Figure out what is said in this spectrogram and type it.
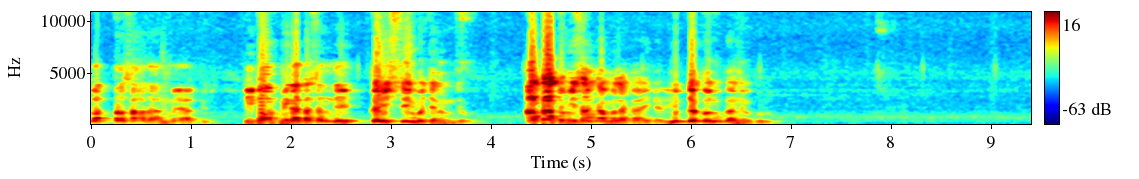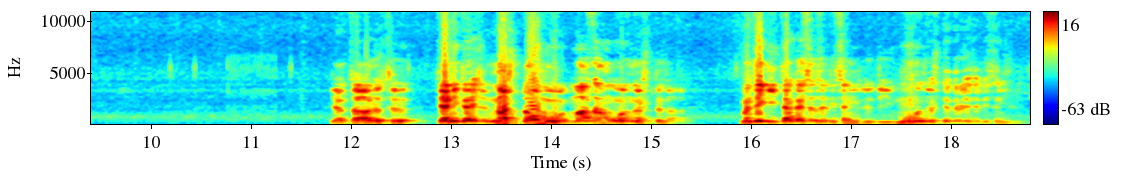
त्वत्प्रसादान मयात्युत तिथोच मी गाता संदेह करिष्ये वचनम देऊ आता तुम्ही सांगा मला काय करा युद्ध करू का न करू? याचा अर्थ त्यांनी काय नष्टो मोह माझा मोह नष्ट झाला. म्हणजे गीता कशासाठी सांगितली होती? मोह नष्ट करायसाठी सांगितली होती.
